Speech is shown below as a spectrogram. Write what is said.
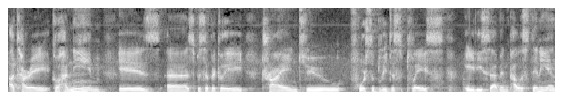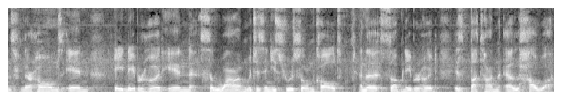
Ataret Kohanim is uh, specifically trying to forcibly displace 87 Palestinians from their homes in a neighborhood in Silwan, which is in East Jerusalem, called, and the sub neighborhood is Batan el Hawa.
